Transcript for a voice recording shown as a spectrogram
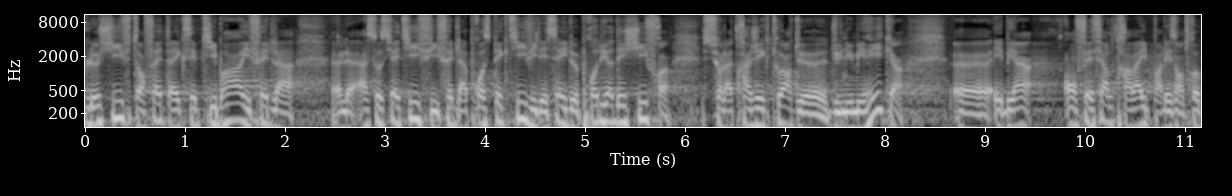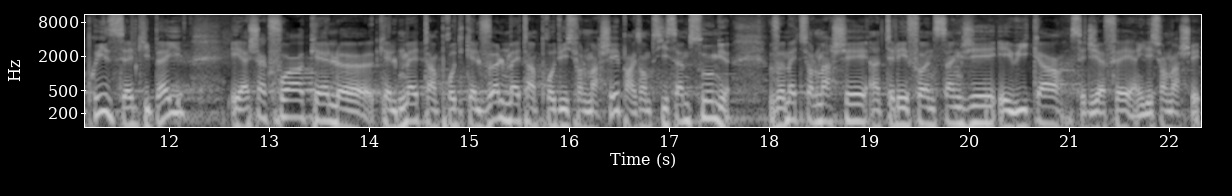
le shift, en fait, avec ses petits bras, il fait de la, associatif, il fait de la prospective, il essaye de produire des chiffres sur la trajectoire du numérique. Euh, eh bien, on fait faire le travail par les entreprises, c'est elles qui payent. Et à chaque fois qu'elles euh, mettent un qu'elles veulent mettre un produit sur le marché, par exemple, si Samsung veut mettre sur le marché un téléphone 5G et 8K, c'est déjà fait, hein, il est sur le marché.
